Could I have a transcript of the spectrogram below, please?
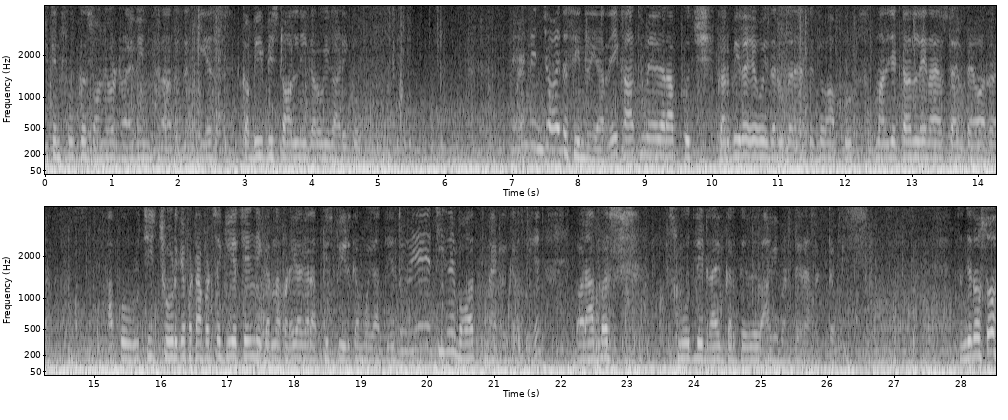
you can focus on your driving rather than gears कभी भी स्टॉल नहीं करोगे गाड़ी को. एंड एंजॉय द सीनरी यार. एक हाथ में अगर आप कुछ कर भी रहे हो इधर उधर ऐसे तो आपको मान लीजिए टर्न लेना है उस टाइम पे और आपको वो चीज़ छोड़ के फटाफट से गियर चेंज नहीं करना पड़ेगा अगर आपकी स्पीड कम हो जाती है। तो ये चीज़ें बहुत मैटर करती हैं और आप बस स्मूथली ड्राइव करते हुए आगे बढ़ते रह सकते हो। समझे दोस्तों?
